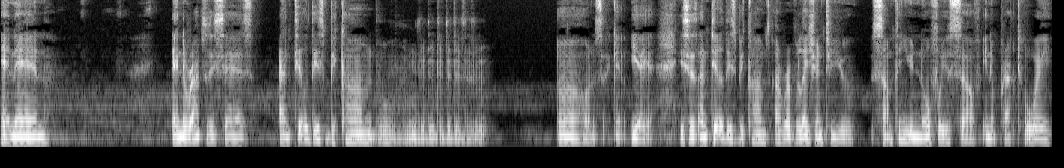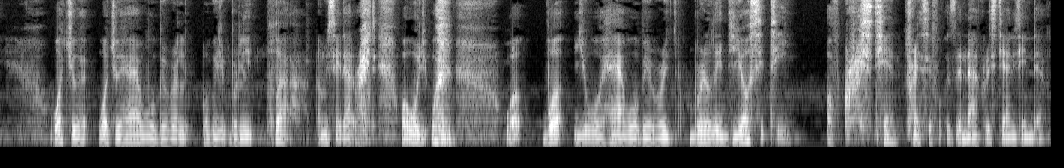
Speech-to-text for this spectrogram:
And then, and the Rhapsody says, until this becomes uh, hold on a second. Yeah, yeah. He says, until this becomes a revelation to you, something you know for yourself in a practical way, what you what you have will be really will be really. Blah. Let me say that right. What would you what what you will have will be re- religiosity of Christian principles and not Christianity in depth.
